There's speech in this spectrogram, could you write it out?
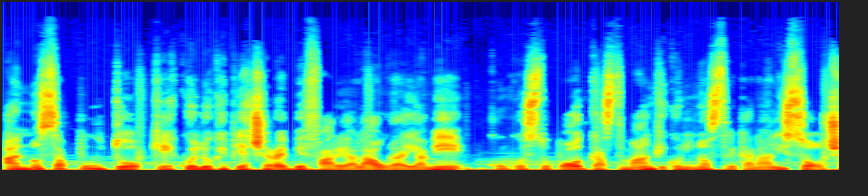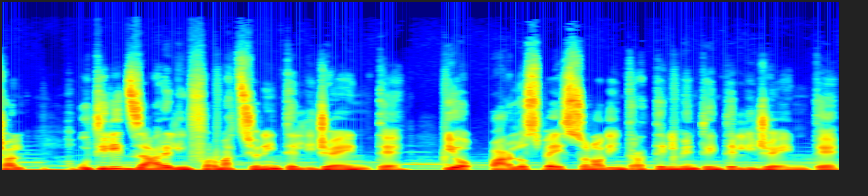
hanno saputo che è quello che piacerebbe fare a Laura e a me con questo podcast, ma anche con i nostri canali social, utilizzare l'informazione intelligente. Io parlo spesso no, di intrattenimento intelligente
